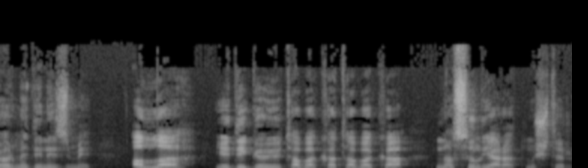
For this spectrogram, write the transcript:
Görmediniz mi? Allah yedi göğü tabaka tabaka nasıl yaratmıştır?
